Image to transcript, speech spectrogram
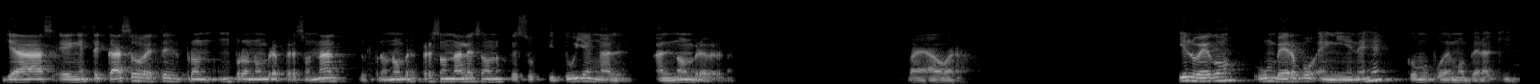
Ya en este caso, este es el un pronombre personal. Los pronombres personales son los que sustituyen al, al nombre, ¿verdad? Vaya, ahora. Y luego un verbo en ing, como podemos ver aquí.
